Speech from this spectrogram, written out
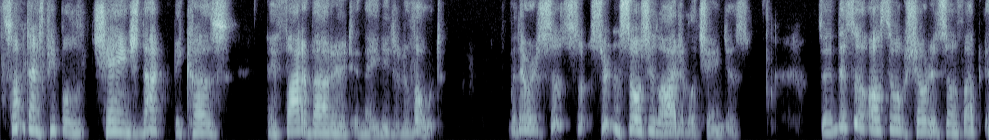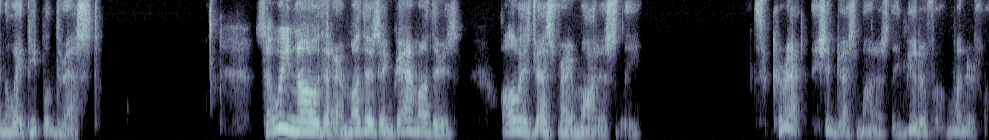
Sometimes people changed not because they thought about it and they needed to vote, but there were so, so, certain sociological changes. So this also showed itself up in the way people dressed. So we know that our mothers and grandmothers always dressed very modestly. It's correct. They should dress modestly. Beautiful, wonderful.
